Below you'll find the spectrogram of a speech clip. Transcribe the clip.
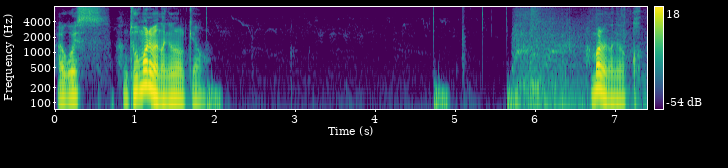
알고 있어. 한 두 마리만 남겨놓을게요. 한 마리만 남겨놓고.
